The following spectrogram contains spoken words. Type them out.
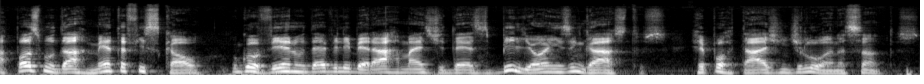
Após mudar meta fiscal, o governo deve liberar mais de 10 bilhões em gastos. Reportagem de Luana Santos.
